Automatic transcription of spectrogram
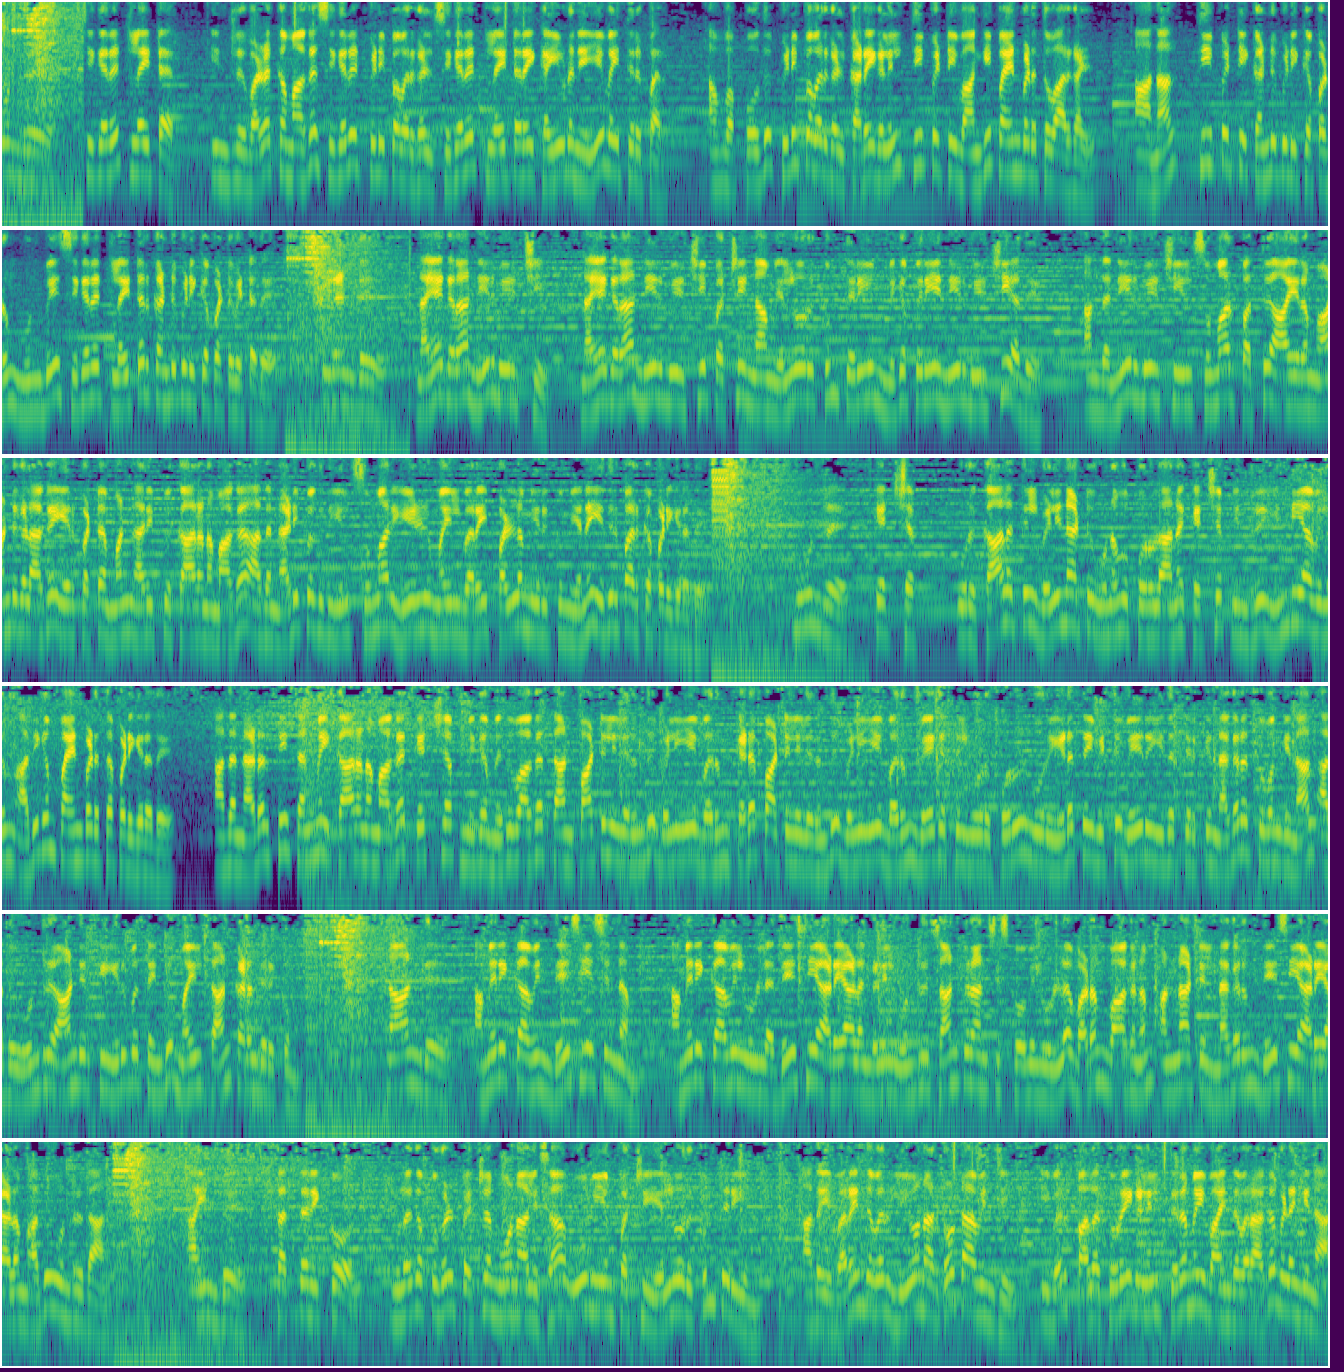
ஒன்று. Cigarette lighter. இன்று வழக்கமாக சிகரெட் பிடிப்பவர்கள் சிகரெட் லைட்டரை கையுடனேயே வைத்திருப்பர். அவ்வப்போது பிடிப்பவர்கள் கடைகளில் தீப்பெட்டி வாங்கி பயன்படுத்துவார்கள். ஆனால் தீப்பெட்டி கண்டுபிடிக்கப்படும் முன்பே சிகரெட் லைட்டர் கண்டுபிடிக்கப்பட்டுவிட்டது. இரண்டு நயகரா நீர்வீழ்ச்சி. நயகரா நீர்வீழ்ச்சி பற்றி நாம் எல்லோருக்கும் தெரியும் மிகப்பெரிய நீர்வீழ்ச்சி அது. அந்த நீர்வீழ்ச்சியில் சுமார் பத்து ஆயிரம் ஆண்டுகளாக ஏற்பட்ட மண் அரிப்பு காரணமாக அதன் அடிப்பகுதியில் சுமார் ஏழு மைல் வரை பள்ளம் இருக்கும் என எதிர்பார்க்கப்படுகிறது. மூன்று கெட்சப் ஒரு காலத்தில் வெளிநாட்டு உணவுப் பொருளான கெட்சப் இன்று இந்தியாவிலும் அதிகம் பயன்படுத்தப்படுகிறது. அதன் அடர்த்தி தன்மை காரணமாக கெட்சப் மிக மெதுவாக தான் பாட்டிலிலிருந்து வெளியே வரும் கெடப்பாட்டிலிருந்து வெளியே வரும் வேகத்தில் ஒரு பொருள் ஒரு இடத்தை விட்டு வேறு இடத்திற்கு நகர துவங்கினால் அது ஒன்று ஆண்டிற்கு இருபத்தைந்து மைல் தான் கடந்திருக்கும். நான்கு அமெரிக்காவின் தேசிய சின்னம். அமெரிக்காவில் உள்ள தேசிய அடையாளங்களில் ஒன்று சான் பிரான்சிஸ்கோவில் உள்ள வடம் வாகனம் அந்நாட்டில் நகரும் தேசிய அடையாளம் அது ஒன்றுதான். ஐந்து கத்தரிக்கோல். உலக புகழ் பெற்ற மோனாலிசா ஓவியம் பற்றி எல்லோருக்கும் தெரியும். அதை வரைந்தவர் லியோனார்டோ டாவிஞ்சி இவர் பல துறைகளில் திறமை வாய்ந்தவராக விளங்கினார்.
